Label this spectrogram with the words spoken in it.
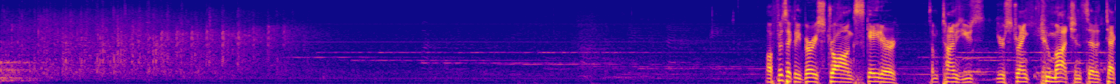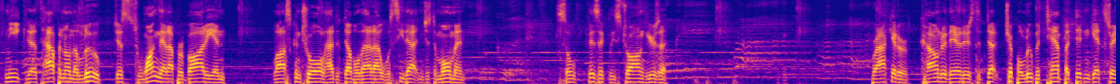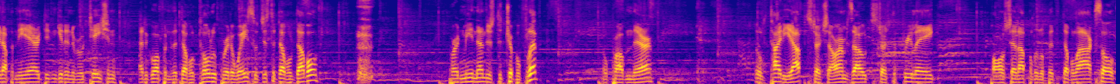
A physically very strong skater. Sometimes use your strength too much instead of technique. That's happened on the loop. Just swung that upper body and lost control. Had to double that out. We'll see that in just a moment. So physically strong. Here's a bracket or counter there. There's the triple loop attempt, but didn't get straight up in the air, didn't get into rotation. Had to go up into the double toe loop right away, so just a double double. Pardon me. And then there's the triple flip. No problem there. A little tidy up, stretch the arms out, stretch the free leg, polish that up a little bit, the double axel.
